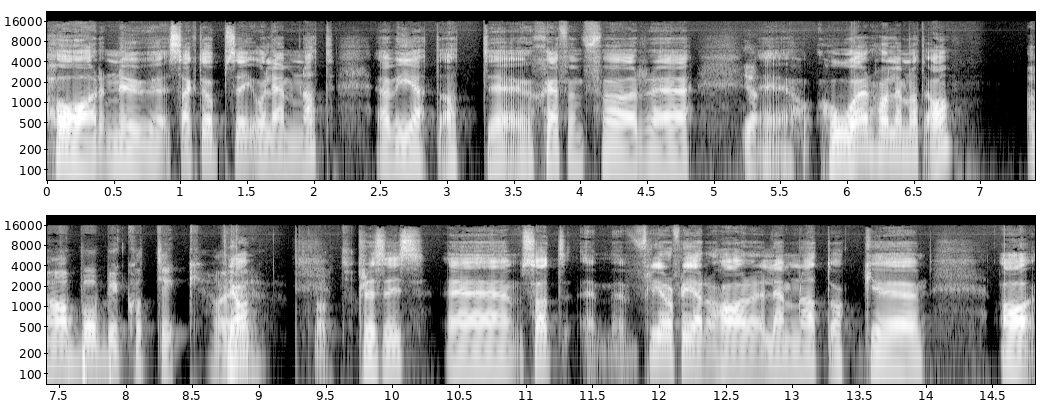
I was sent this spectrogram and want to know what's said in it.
har nu sagt upp sig och lämnat. Jag vet att eh, chefen för eh, ja. eh, HR har lämnat, ja. Ja, Bobby Kotick har ja. gått. Precis, eh, så att eh, fler och fler har lämnat och eh, ja,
